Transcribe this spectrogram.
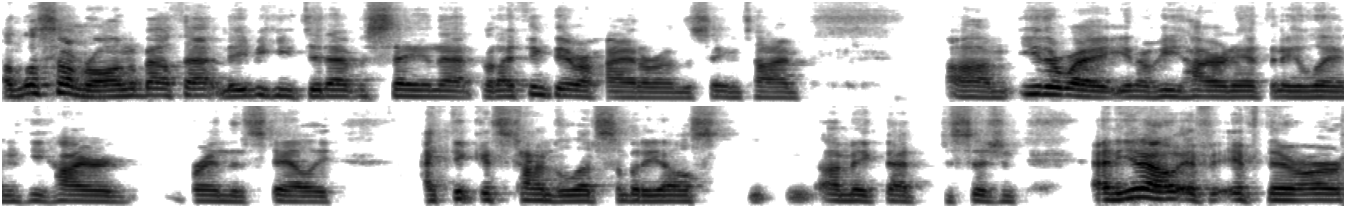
Unless I'm wrong about that, maybe he did have a say in that, but I think they were hired around the same time. Um, either way, you know, he hired Anthony Lynn, he hired Brandon Staley. I think it's time to let somebody else uh, make that decision. And you know, if if there are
